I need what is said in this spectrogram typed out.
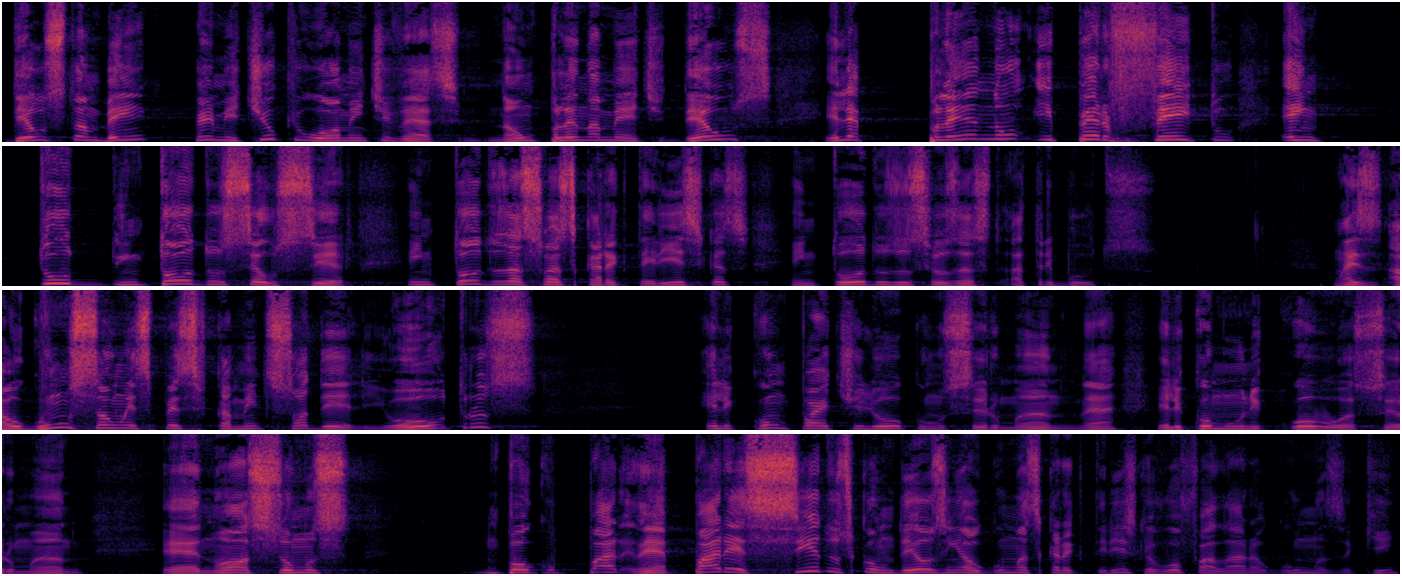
Deus também permitiu que o homem tivesse, não plenamente. Deus, ele é pleno e perfeito em tudo, em todo o seu ser, em todas as suas características, em todos os seus atributos. Mas alguns são especificamente só dele, outros ele compartilhou com o ser humano, né? ele comunicou ao ser humano. É, nós somos um pouco é, parecidos com Deus em algumas características, eu vou falar algumas aqui,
